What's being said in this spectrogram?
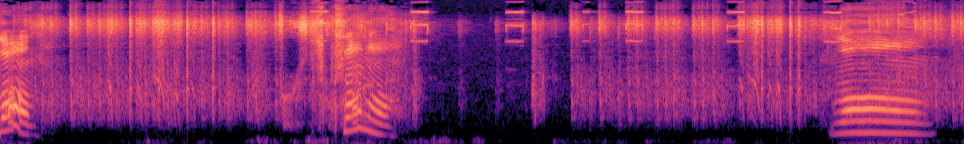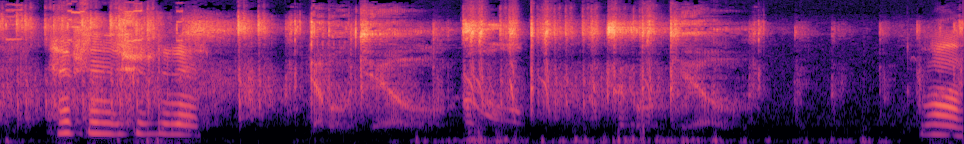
Lan sıksana. Lan hepsini düşürdüler. Lan.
